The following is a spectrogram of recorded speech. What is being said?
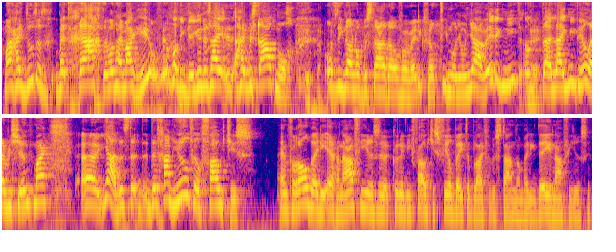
Maar hij doet het met graagte, want hij maakt heel veel van die dingen. Dus hij, hij bestaat nog. Of die nou nog bestaat over, weet ik veel, 10 miljoen jaar, weet ik niet. Want Nee. hij lijkt niet heel efficiënt. Maar eh, ja, dus er gaan heel veel foutjes. En vooral bij die RNA-virussen kunnen die foutjes veel beter blijven bestaan dan bij die DNA-virussen.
